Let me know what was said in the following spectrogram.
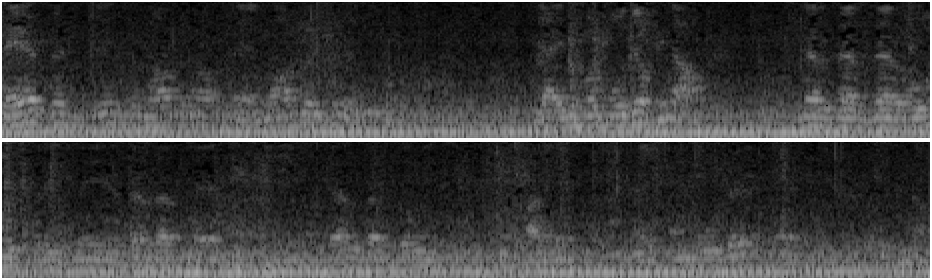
10, 215, 9, 988. E aí depois muda é o final. 0008, 36, 007, 002, 40. Aí o que muda é, é o final.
